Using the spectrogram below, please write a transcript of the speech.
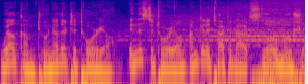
Welcome to another tutorial. In this tutorial, I'm going to talk about slow motion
